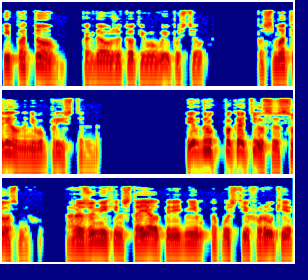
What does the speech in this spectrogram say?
И потом, когда уже тот его выпустил, посмотрел на него пристально и вдруг покатился со смеху. Разумихин стоял перед ним, опустив руки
